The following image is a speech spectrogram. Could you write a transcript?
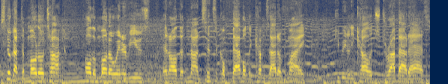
Still got the moto talk, all the moto interviews, and all the nonsensical babble that comes out of my community college dropout ass.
